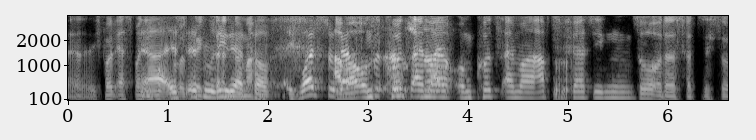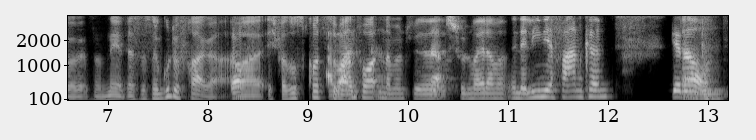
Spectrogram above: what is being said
äh, ich wollte erstmal ja, es ist ein riesiger Topf. Ich wollte du Aber um es kurz einmal, um kurz einmal abzufertigen, so, oder das hört sich so, so nee, das ist eine gute Frage. Doch. Aber ich versuche es kurz Aber, zu beantworten, damit wir ja. schon weiter in der Linie fahren können. Genau. Ähm,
